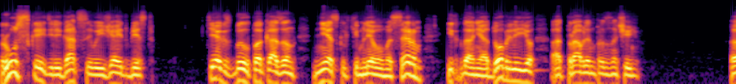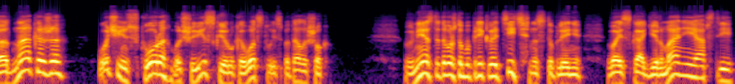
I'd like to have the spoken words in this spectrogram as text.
русская делегация выезжает в Брест. Текст был показан нескольким левым эсерам, и когда они одобрили ее, отправлен по назначению. Однако же очень скоро большевистское руководство испытало шок. Вместо того, чтобы прекратить наступление, войска Германии и Австрии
